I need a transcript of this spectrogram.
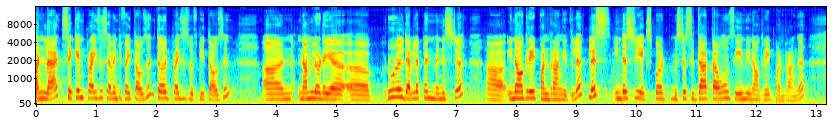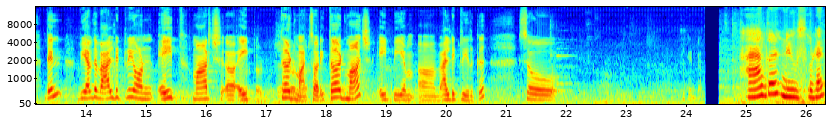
one lakh second prize seventy five thousand third prize is fifty thousand நம்மளுடைய ரூரல் டெவலப்மெண்ட் மினிஸ்டர் இனாக்ரேட் பண்ணுறாங்க இதில். ப்ளஸ் இண்டஸ்ட்ரி எக்ஸ்பர்ட் மிஸ்டர் சித்தார்த்தாவும் சேர்ந்து இனாக்ரேட் பண்ணுறாங்க then we have the valedictory on eighth March eight third March sorry third March eight PM valedictory இருக்குது ஸோ நியூஸுடன்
